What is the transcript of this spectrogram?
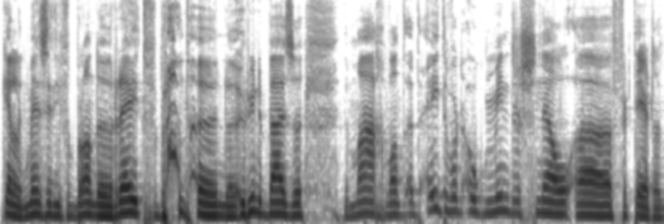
Kennelijk mensen die verbranden hun reet, verbranden hun eh, urinebuizen, de maag. Want het eten wordt ook minder snel eh, verteerd. Het,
